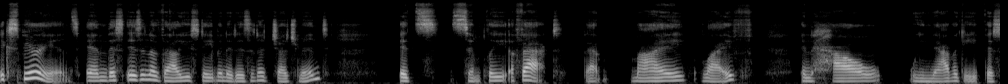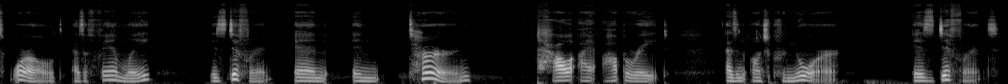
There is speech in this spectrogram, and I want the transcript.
experience and this isn't a value statement it isn't a judgment it's simply a fact that my life and how we navigate this world as a family is different. And in turn, how I operate as an entrepreneur is different.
